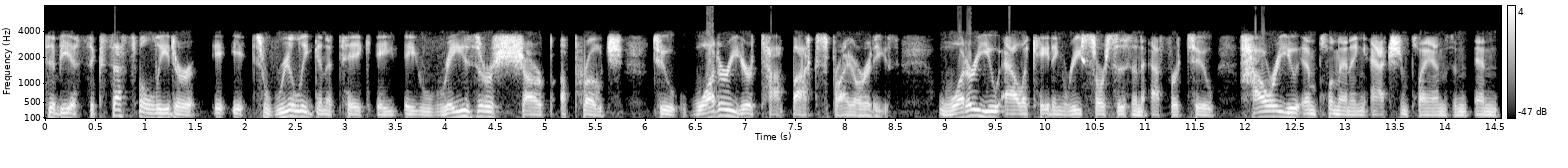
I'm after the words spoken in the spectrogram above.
to be a successful leader, it, it's really going to take a, a razor sharp approach to what are your top box priorities? What are you allocating resources and effort to? How are you implementing action plans and, and,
